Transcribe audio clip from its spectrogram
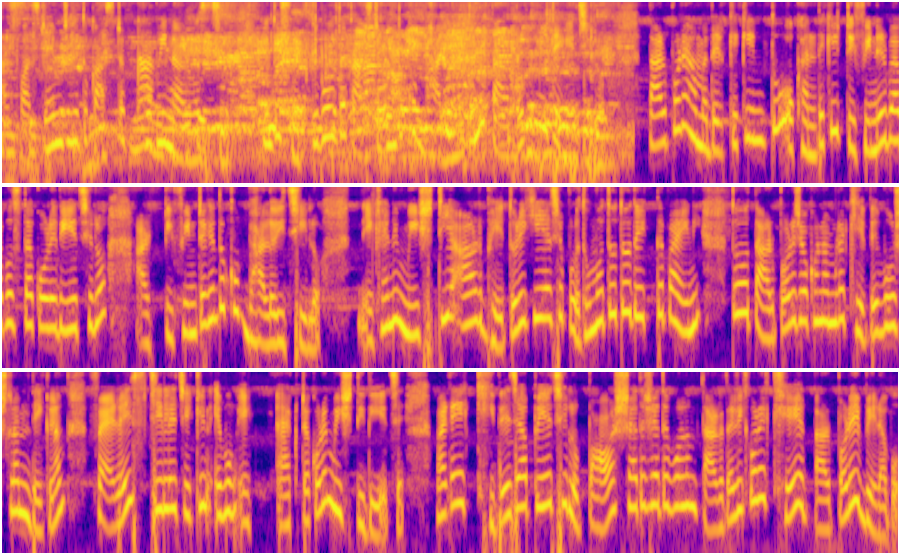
আর ফার্স্ট টাইম যেহেতু কাজটা খুবই নার্ভাস ছিল কিন্তু সত্যি বলতে কাজটা কিন্তু খুব ভালো মতনই তাড়াতাড়ি মিটে গেছিল তারপরে আমাদেরকে কিন্তু ওখান থেকেই টিফিনের ব্যবস্থা করে দিয়েছিল। আর টিফিনটা কিন্তু খুব ভালোই ছিল। এখানে মিষ্টি আর ভেতরে কী আছে প্রথমত তো দেখতে পাইনি। তো তারপরে যখন আমরা খেতে বসলাম, দেখলাম ফ্রায়েড রাইস চিলি চিকেন এবং এক- একটা করে মিষ্টি দিয়েছে। মানে খিদে যা পেয়েছিল, পাওয়ার সাথে সাথে বললাম, তাড়াতাড়ি করে খেয়ে তারপরেই বেরাবো।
